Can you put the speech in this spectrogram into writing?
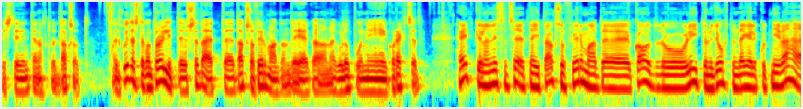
vist ei teinud temast veel taksot. et kuidas te kontrollite just seda, et taksofirmad on teiega nagu lõpuni korrektsed? hetkel on lihtsalt see, et neid taksofirmade kaudu liitunud juhte on tegelikult nii vähe,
